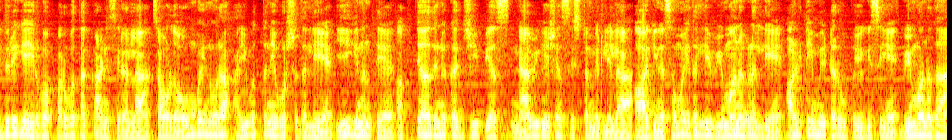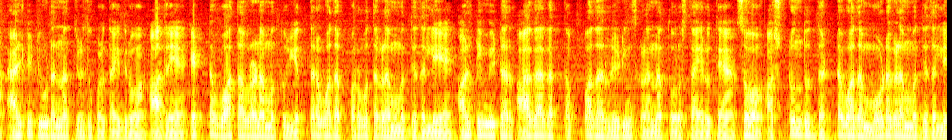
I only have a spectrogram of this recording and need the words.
ಎದುರಿಗೆ ಇರುವ ಪರ್ವತ ಕಾಣಿಸಿರಲ್ಲ. ಸಾವಿರದ ಒಂಬೈನೂರ ಐವತ್ತನೇ ವರ್ಷದಲ್ಲಿ ಈಗಿನಂತೆ ಅತ್ಯಾಧುನಿಕ ಜಿಪಿಎಸ್ ನ್ಯಾವಿಗೇಷನ್ ಸಿಸ್ಟಮ್ ಇರಲಿಲ್ಲ. ಆಗಿನ ಸಮಯದಲ್ಲಿ ವಿಮಾನಗಳಲ್ಲಿ ಆಲ್ಟಿಮೀಟರ್ ಉಪಯೋಗಿಸಿ ವಿಮಾನದ ಆಲ್ಟಿಟ್ಯೂಡ್ ಅನ್ನ ತಿಳಿದುಕೊಳ್ತಾ ಇದ್ರು. ಆದ್ರೆ ಕೆಟ್ಟ ವಾತಾವರಣ ಮತ್ತು ಎತ್ತರವಾದ ಪರ್ವತಗಳ ಮಧ್ಯದಲ್ಲಿ ಆಲ್ಟಿಮೀಟರ್ ಆಗಾಗ ತಪ್ಪಾದ ರೀಡಿಂಗ್ಸ್ ಗಳನ್ನ ತೋರಿಸ್ತಾ ಇರುತ್ತೆ. ಅಷ್ಟೊಂದು ದಟ್ಟವಾದ ಮೋಡಗಳ ಮಧ್ಯದಲ್ಲಿ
